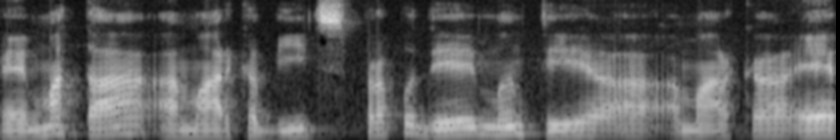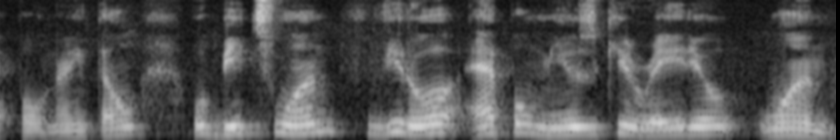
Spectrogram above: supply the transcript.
é, matar a marca Beats para poder manter a, a marca Apple. Né? Então o Beats One virou Apple Music Radio One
